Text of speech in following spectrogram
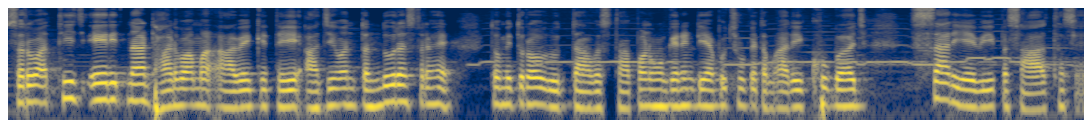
શરૂઆતથી જ એ રીતના ઢાળવામાં આવે કે તે આજીવન તંદુરસ્ત રહે, તો મિત્રો, વૃદ્ધાવસ્થા પણ હું ગેરંટી આપું છું કે તમારી ખૂબ જ સારી એવી પસાર થશે.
